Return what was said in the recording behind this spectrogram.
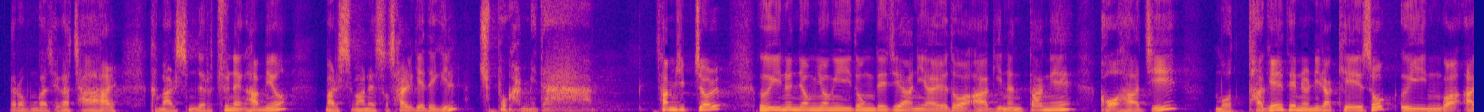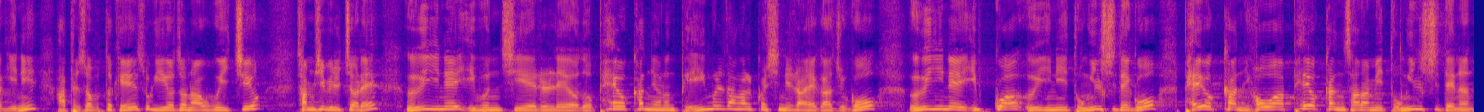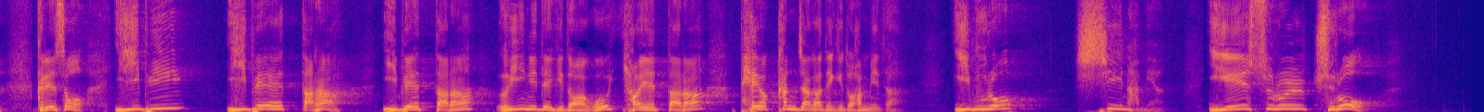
여러분과 제가 잘 그 말씀대로 준행하며 말씀 안에서 살게 되길 축복합니다. 30절 의인은 영영이 이동되지 아니하여도 악인은 땅에 거하지 못하게 되느니라 계속 의인과 악인이 앞에서부터 계속 이어져 나오고 있지요. 31절에 의인의 입은 지혜를 내어도 패역한 년은 배임을 당할 것이니라 해가지고 의인의 입과 의인이 동일시되고 패역한 혀와 패역한 사람이 동일시되는 그래서 입이 입에 따라 입에 따라 의인이 되기도 하고 혀에 따라 패역한 자가 되기도 합니다. 입으로 시인하면 예수를 주로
